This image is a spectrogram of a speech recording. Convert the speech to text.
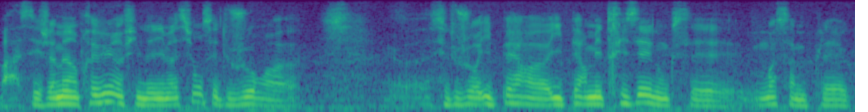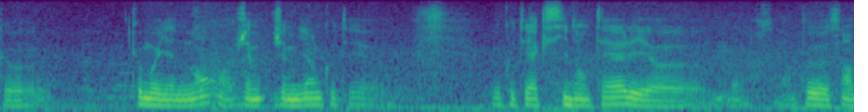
Bah, c'est jamais imprévu un film d'animation, c'est toujours, euh, euh, toujours hyper, euh, hyper maîtrisé, donc moi ça me plaît que, que moyennement. J'aime bien le côté, le côté accidentel et c'est un, un,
